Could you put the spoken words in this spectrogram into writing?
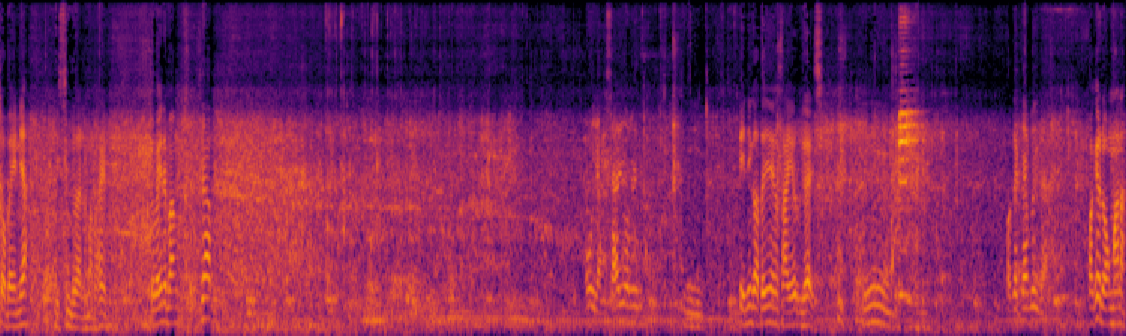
Cobain ya. Bismillahirrahmanirrahim. Cobain ya bang. Siap. Oh, yang sayur ini. Hmm. Ini katanya yang sayur guys. Hmm. Pakai cabai nggak? Pakai dong mana?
